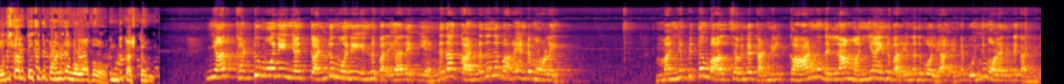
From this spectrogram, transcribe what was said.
പൊതുസ്ഥലത്ത് വെച്ചിട്ട് കാണിക്കാൻ കൊള്ളാത്തതോ? എന്ത് കഷ്ടം. ഞാൻ കണ്ടു മോനെ ഞാൻ കണ്ടു മോനെ എന്ന് പറയാതെ എന്നതാ കണ്ടതെന്ന് പറയണ്ട എന്റെ മോളെ. മഞ്ഞപ്പിത്തം ബാധിച്ചവന്റെ കണ്ണിൽ കാണുന്നതെല്ലാം മഞ്ഞ എന്ന് പറയുന്നത് പോലെയാ എന്റെ പൊന്നുമോളെ നിന്റെ കണ്ണിൽ.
